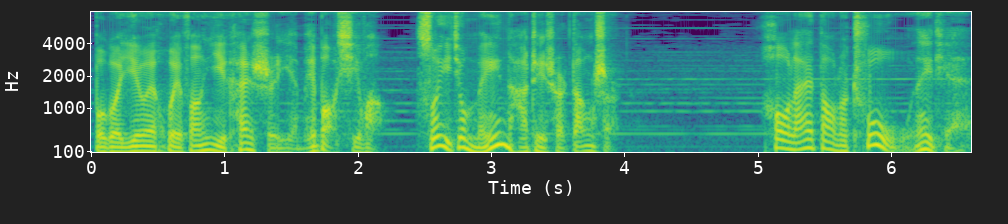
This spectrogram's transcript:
不过，因为慧芳一开始也没抱希望，所以就没拿这事儿当事儿。后来到了初五那天，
